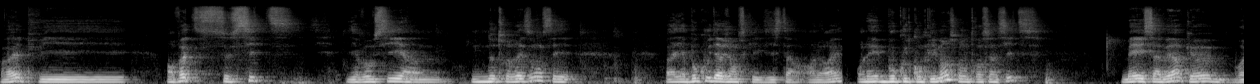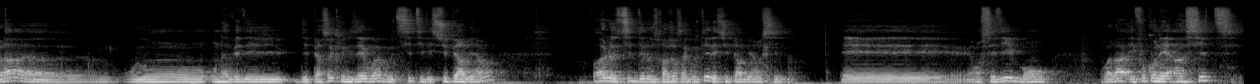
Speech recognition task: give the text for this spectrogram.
Ouais, puis en fait, ce site, il y avait aussi un- une autre raison, c'est bah, il y a beaucoup d'agences qui existent en Lorraine. On a eu beaucoup de compliments sur notre ancien site, mais il s'avère que voilà, euh, on, on avait des, des personnes qui nous disaient ouais, votre site il est super bien. Ouais, le site de notre agence à côté il est super bien aussi. Et on s'est dit bon, voilà, il faut qu'on ait un site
